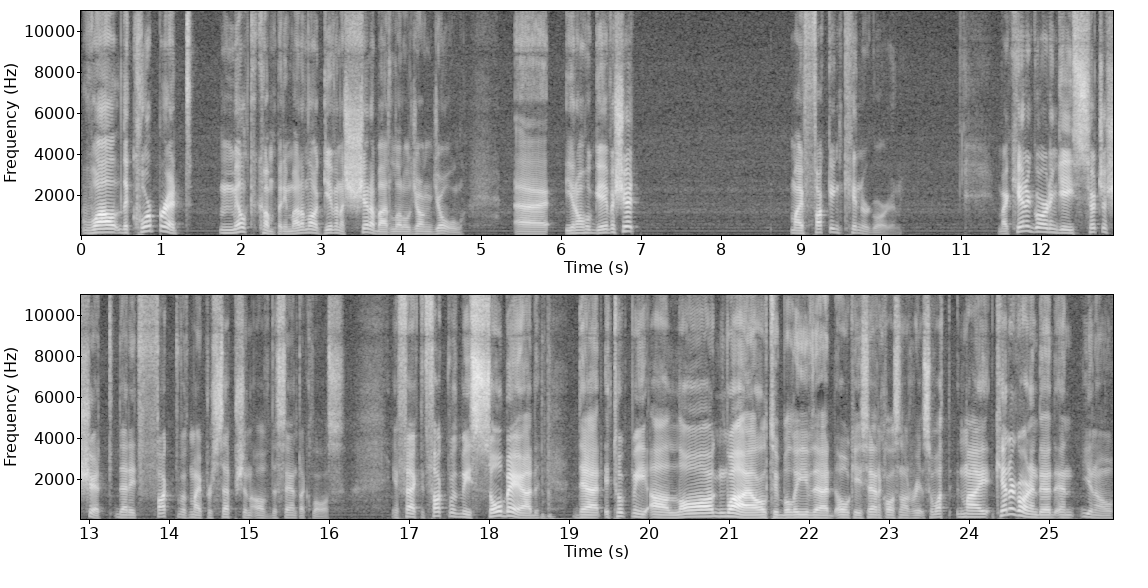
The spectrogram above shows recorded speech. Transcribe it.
while the corporate milk company might have not given a shit about little young Joel, uh, you know who gave a shit? My fucking kindergarten. My kindergarten gave such a shit that it fucked with my perception of the Santa Claus. In fact, it fucked with me so bad that it took me a long while to believe that, okay, Santa Claus is not real. So what my kindergarten did, and, you know,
